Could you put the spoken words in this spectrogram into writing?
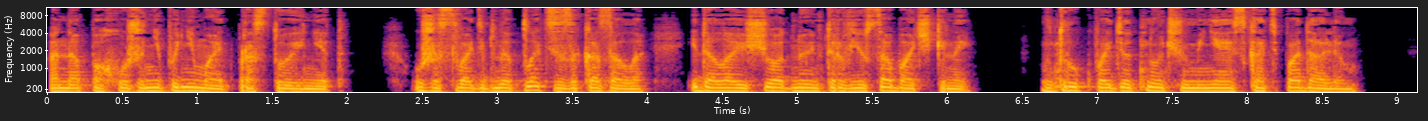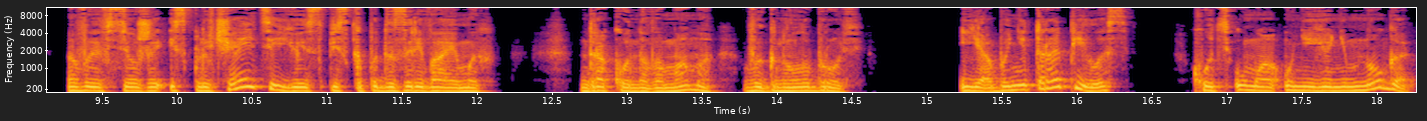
Она, похоже, не понимает простое «нет». Уже свадебное платье заказала и дала еще одно интервью Собачкиной. Вдруг пойдет ночью меня искать по далям. «Вы все же исключаете ее из списка подозреваемых?» Драконова мама выгнула бровь. «Я бы не торопилась. Хоть ума у нее немного,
